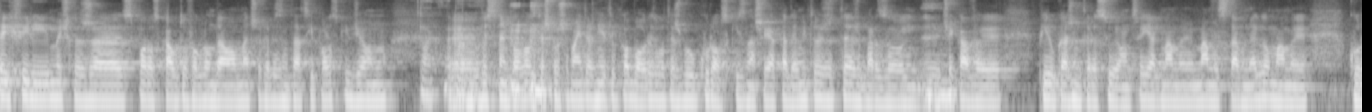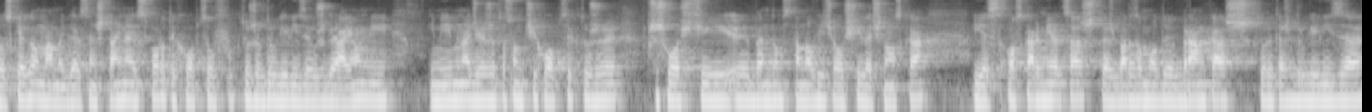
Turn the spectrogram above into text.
tej chwili myślę, że sporo skautów oglądało mecze reprezentacji Polski, gdzie on tak, e, występował. I też proszę pamiętać, nie tylko Borys, bo też był Kurowski z naszej akademii. To jest też bardzo mhm. ciekawy piłkarz, interesujący. Jak mamy, mamy Stawnego, mamy Kurowskiego, mamy Gersensteina. Jest sporo tych chłopców, którzy w drugiej lidze już grają i, i miejmy nadzieję, że to są ci chłopcy, którzy w przyszłości e, będą stanowić o sile Śląska. Jest Oskar Mielcarz, też bardzo młody bramkarz, który też w drugiej lidze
